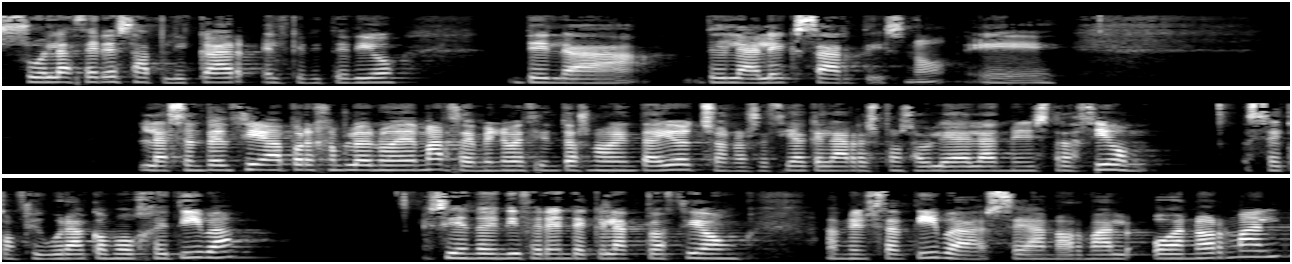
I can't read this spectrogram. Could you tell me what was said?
suele hacer es aplicar el criterio de la, de la lex artis, ¿no? Eh, la sentencia, por ejemplo, del 9 de marzo de 1998 nos decía que la responsabilidad de la Administración se configura como objetiva, siendo indiferente que la actuación administrativa sea normal o anormal,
